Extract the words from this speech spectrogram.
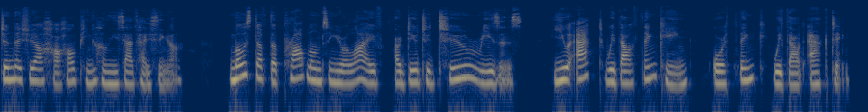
真的需要好好平衡一下才行啊。Most of the problems in your life are due to two reasons. You act without thinking or think without acting.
